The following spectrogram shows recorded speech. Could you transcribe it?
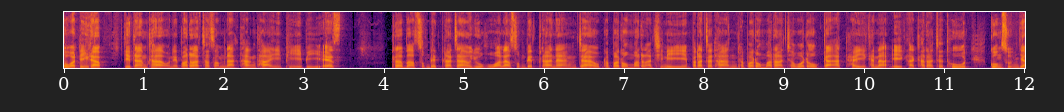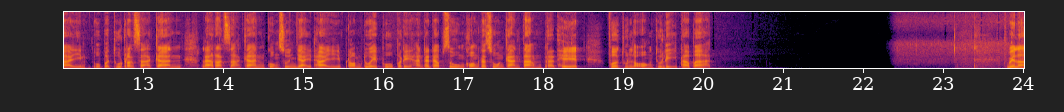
สวัสดีครับ ติดตามข่าวในพระราชสำนักทางไทย PBS พระบาทสมเด็จพระเจ้าอยู่หัวและสมเด็จพระนางเจ้าพระบรมราชินี พระราชทานพระบรมราชวโรกาสให้คณะเอกอัครราชทูตกงสุลใหญ่ อุปทูตรักษาการ และรักษาการกงสุลใหญ่ไทย พร้อมด้วยผู้บริหารระดับสูงของกระทรวงการต่างประเทศเฝ้าทูลละอองธุลีพระบาท เวลา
